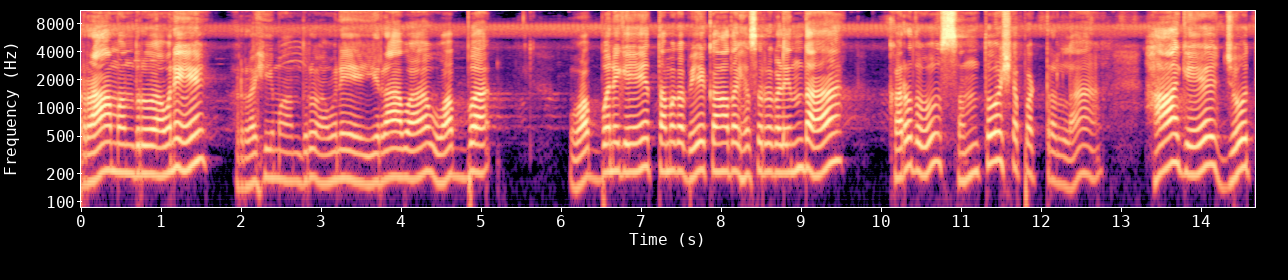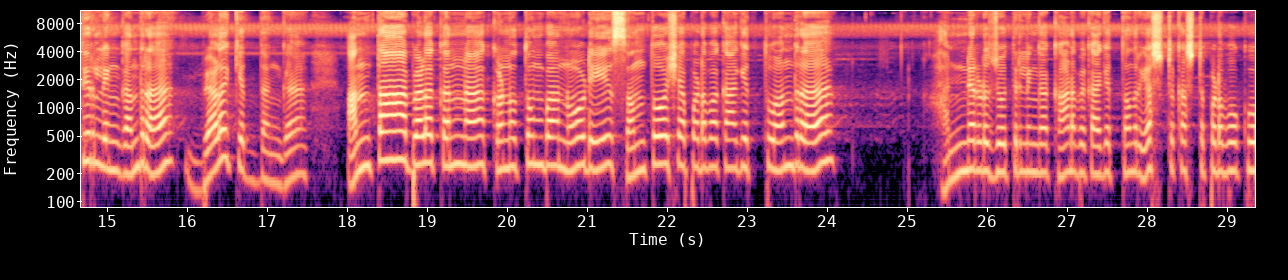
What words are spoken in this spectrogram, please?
ರಾಮ್ ಅಂದರು ಅವನೇ, ರಹೀಮ ಅಂದರು ಅವನೇ. ಇರಾವ ಒಬ್ಬ, ಒಬ್ಬನಿಗೆ ತಮಗೆ ಬೇಕಾದ ಹೆಸರುಗಳಿಂದ ಕರೆದು ಸಂತೋಷಪಟ್ರಲ್ಲ. ಹಾಗೆ ಜ್ಯೋತಿರ್ಲಿಂಗ ಅಂದ್ರೆ ಬೆಳಕಿದ್ದಂಗೆ ಅಂಥ ಬೆಳಕನ್ನು ಕಣ್ಣು ತುಂಬ ನೋಡಿ ಸಂತೋಷ ಪಡಬೇಕಾಗಿತ್ತು ಅಂದ್ರೆ ಹನ್ನೆರಡು ಜ್ಯೋತಿರ್ಲಿಂಗ ಕಾಣಬೇಕಾಗಿತ್ತು ಅಂದ್ರೆ ಎಷ್ಟು ಕಷ್ಟಪಡಬೇಕು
